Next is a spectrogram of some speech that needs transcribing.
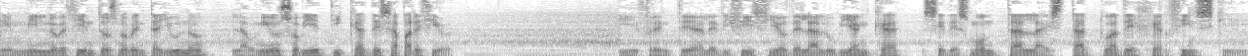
En 1991, la Unión Soviética desapareció. Y frente al edificio de la Lubyanka se desmonta la estatua de Herzinsky,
